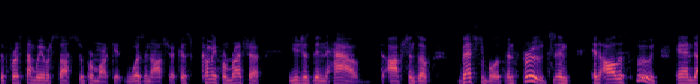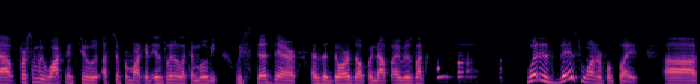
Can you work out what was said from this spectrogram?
the first time we ever saw a supermarket was in Austria because coming from Russia, you just didn't have the options of vegetables and fruits and and all this food. And uh, first time we walked into a supermarket, it was literally like a movie. We stood there as the doors opened up. I was like, oh, what is this wonderful place? Uh,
